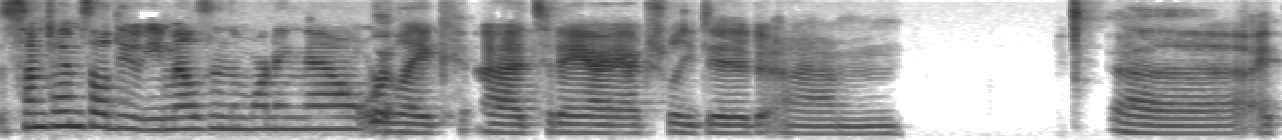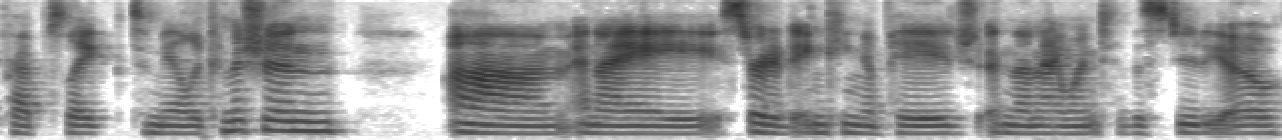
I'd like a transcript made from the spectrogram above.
sometimes I'll do emails in the morning now, or like uh, today I actually did. Um, uh, I prepped like to mail a commission, um, and I started inking a page, and then I went to the studio,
